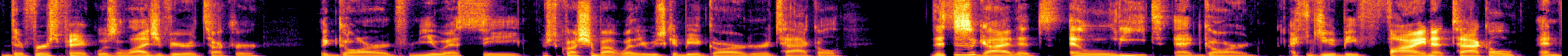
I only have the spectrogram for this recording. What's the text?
their first pick was Alijah Vera-Tucker, the guard from USC. There's a question about whether he was going to be a guard or a tackle. This is a guy that's elite at guard. I think he would be fine at tackle. And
